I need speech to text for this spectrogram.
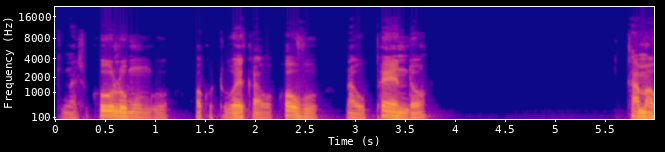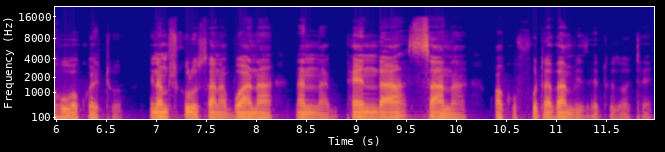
Kinashukuru mungu kwa kutuweka wokovu na upendo kama huo kwetu. Ninamshukuru sana bwana na ninapenda sana kwa kufuta dhambi zetu zote.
